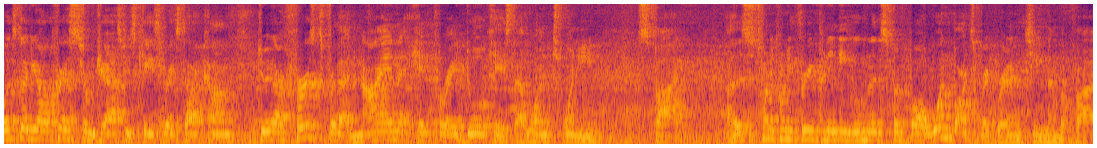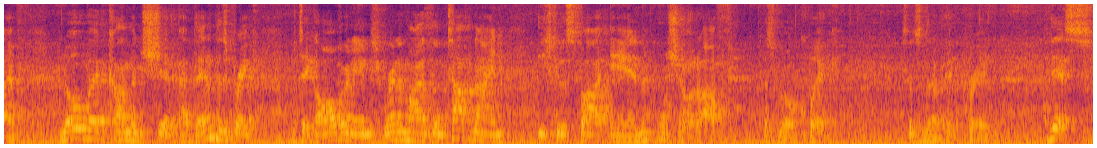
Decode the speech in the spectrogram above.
What's good, y'all? Chris from jaspyscasebreaks.com doing our first for that nine hit parade dual case, that 120 spot. Uh, this is 2023 Panini Luminance Football one box break random team number five. No vet common shit. At the end of this break, we'll take all of our names, randomize them, top nine, each get a spot in. We'll show it off just real quick since have a hit parade. This,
